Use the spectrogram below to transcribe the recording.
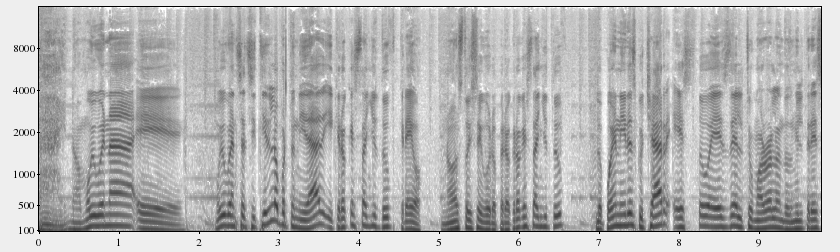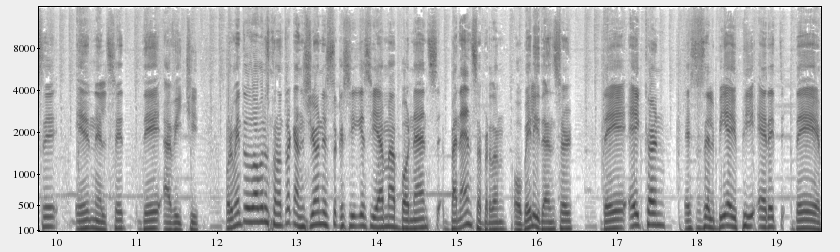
Ay, no, muy buena, eh, muy buen set. Si tienen la oportunidad, y creo que está en YouTube, creo, no estoy seguro, pero creo que está en YouTube, lo pueden ir a escuchar. Esto es del Tomorrowland 2013 en el set de Avicii. Por mientras, vámonos con otra canción. Esto que sigue se llama Bonanza, Bonanza perdón, o Belly Dancer de Akon. Este es el VIP edit de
